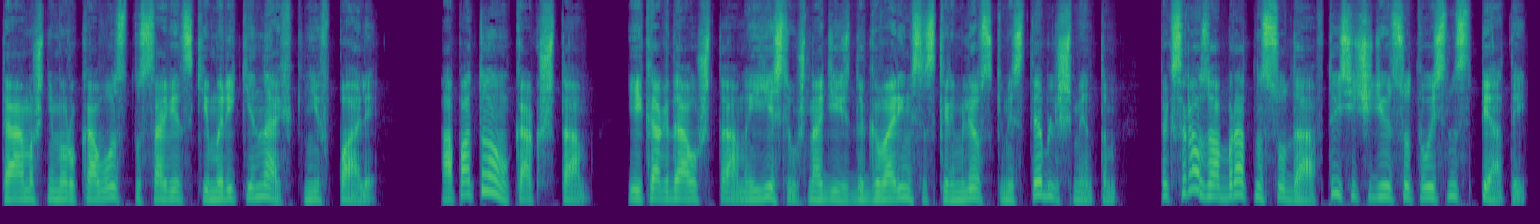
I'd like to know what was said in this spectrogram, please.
Тамошнему руководству советские моряки нафиг не впали. А потом, как уж там, и когда уж там, и если уж, надеюсь, договоримся с кремлевским истеблишментом, так сразу обратно сюда, в 1985 -й.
